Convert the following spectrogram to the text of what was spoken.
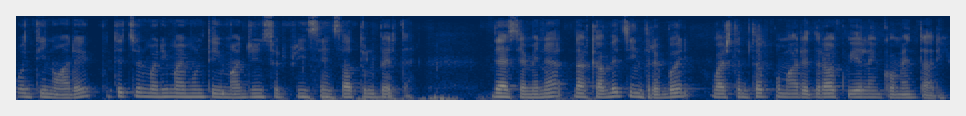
Continuare, puteți urmări mai multe imagini surprinse în satul Berte. De asemenea, dacă aveți întrebări, vă așteptăm cu mare drag cu ele în comentarii.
